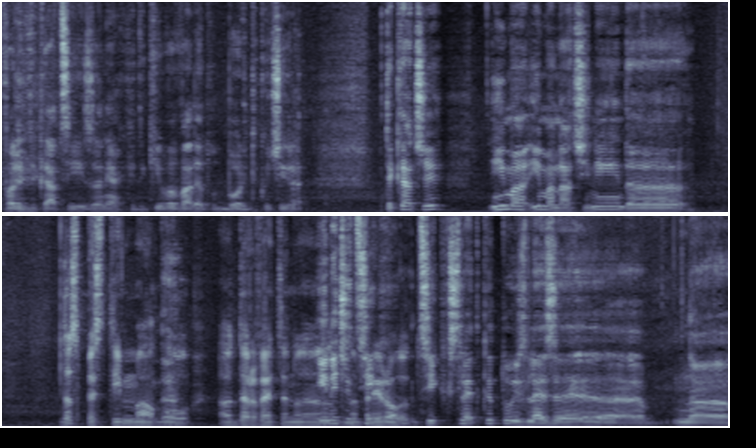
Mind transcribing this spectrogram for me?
квалификации за някакви такива, вадят отборите, които играят. Така че има, има начини да... Да спестим малко Да. дървета на, Иначе на ЦИК, природата. ЦИК, след като излезе е, на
